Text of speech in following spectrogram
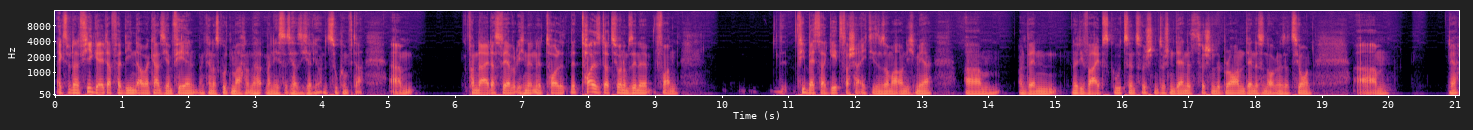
exorbitant viel Geld da verdienen, aber man kann sich empfehlen, man kann das gut machen und dann hat man nächstes Jahr sicherlich auch eine Zukunft da. Ähm, von daher, das wäre wirklich eine, eine, tolle, eine tolle Situation im Sinne von viel besser geht es wahrscheinlich diesen Sommer auch nicht mehr. Ähm, und wenn ne, die Vibes gut sind zwischen, zwischen Dennis, zwischen LeBron, Dennis und der Organisation, ähm, ja,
